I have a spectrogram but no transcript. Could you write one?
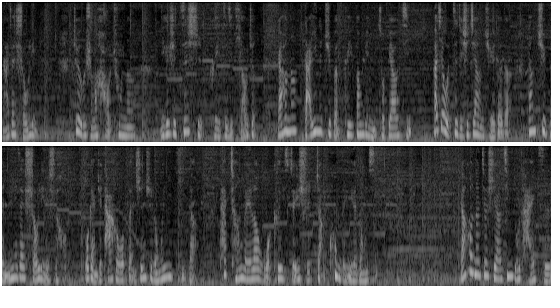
拿在手里。这有个什么好处呢？一个是姿势可以自己调整，然后呢，打印的剧本可以方便你做标记。而且我自己是这样觉得的：当剧本捏在手里的时候，我感觉它和我本身是融为一体的，它成为了我可以随时掌控的一个东西。然后呢，就是要精读台词。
